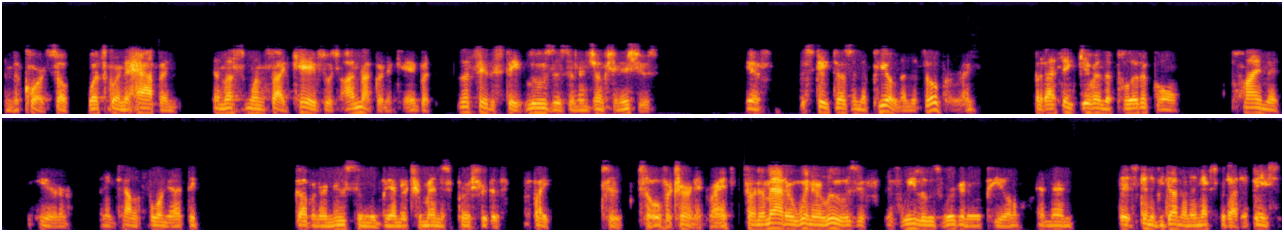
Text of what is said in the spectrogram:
in the court. So what's going to happen, unless one side caves, which I'm not going to cave, but let's say the state loses an injunction issues. If the state doesn't appeal, then it's over, right? But I think given the political climate here in California, I think Governor Newsom would be under tremendous pressure to fight to, to overturn it, right? So no matter win or lose, if, if we lose, we're going to appeal and then it's going to be done on an expedited basis.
